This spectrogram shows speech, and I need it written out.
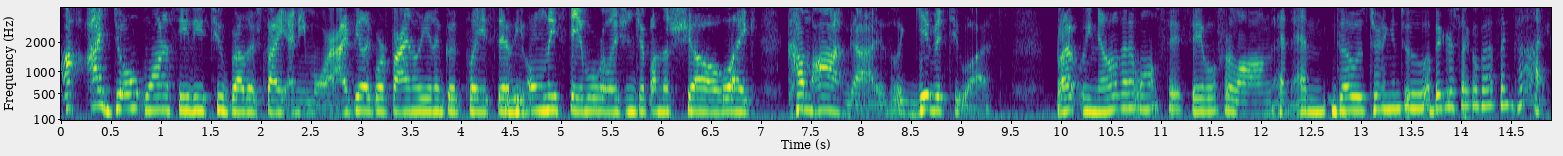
I I don't want to see these two brothers fight anymore. I feel like we're finally in a good place. They're the mm. only stable relationship on the show. Like, come on, guys. Like, give it to us. But we know that it won't stay stable for long, and Enzo is turning into a bigger psychopath than Kai,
